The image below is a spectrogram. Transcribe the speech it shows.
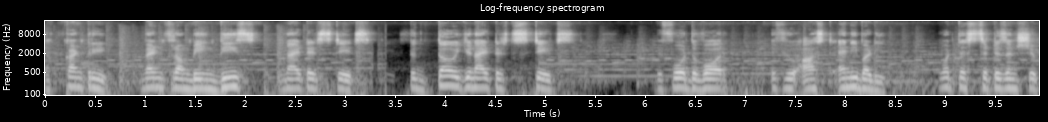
The country went from being these United States to the United States. Before the war, if you asked anybody what their citizenship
